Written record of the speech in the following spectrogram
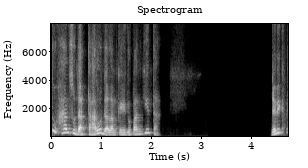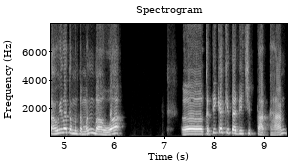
Tuhan sudah taruh dalam kehidupan kita. Jadi ketahuilah teman-teman bahwa eh, ketika kita diciptakan,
